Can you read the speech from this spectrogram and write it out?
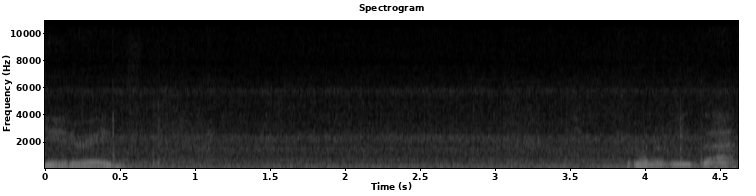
Gatorade. If you want to read that.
